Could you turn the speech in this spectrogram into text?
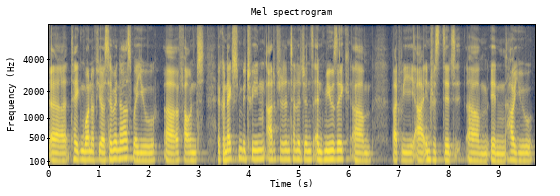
uh, taken one of your seminars where you uh, found a connection between artificial intelligence and music. Um, but we are interested um, in how you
